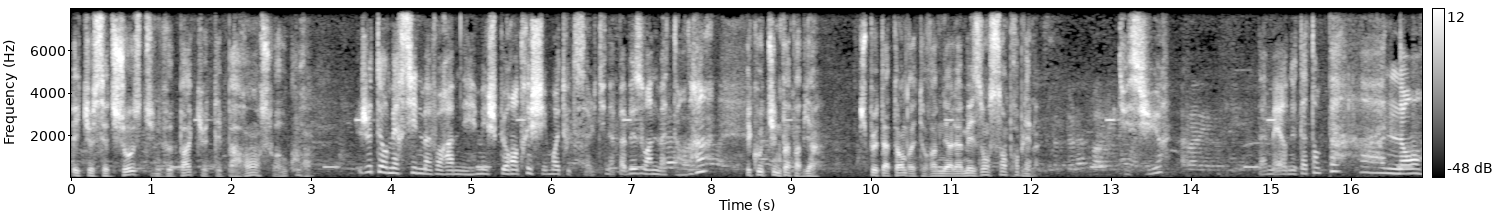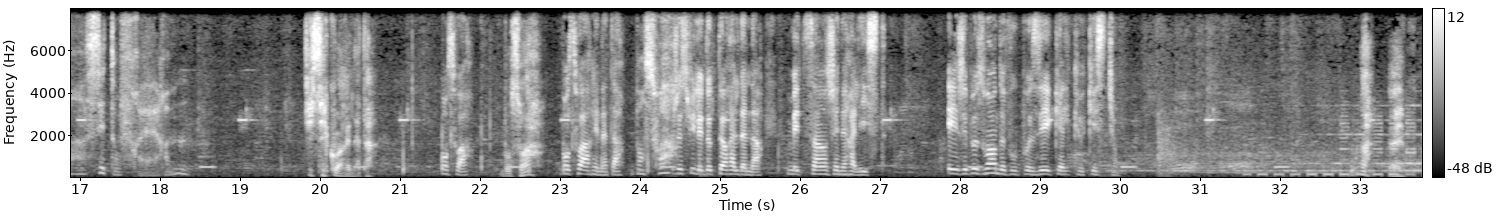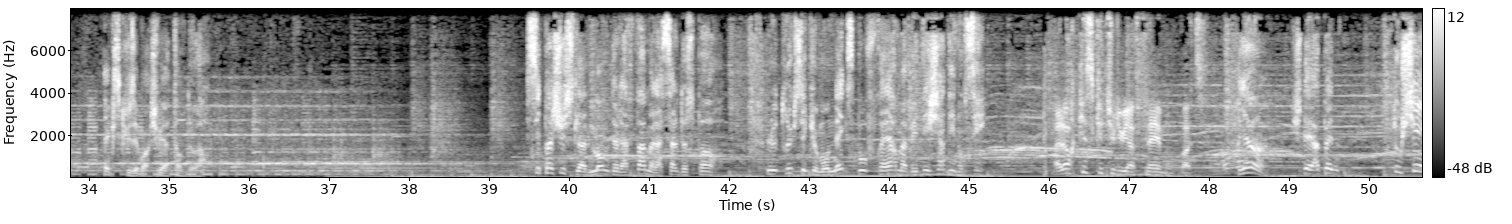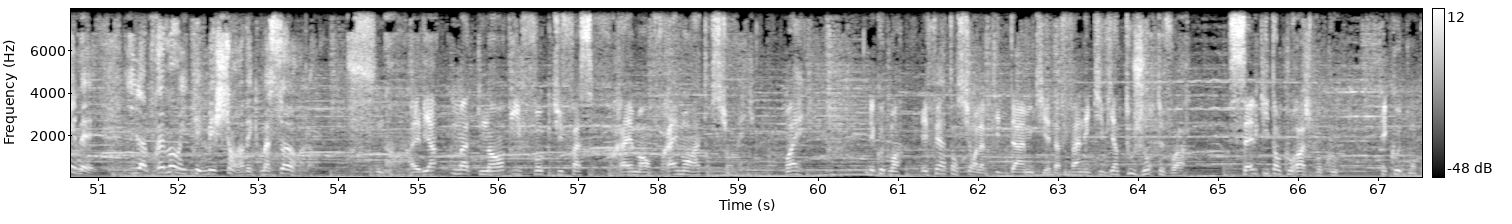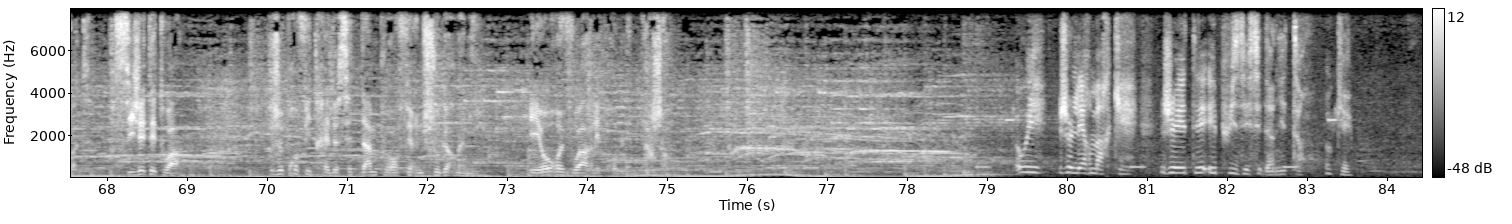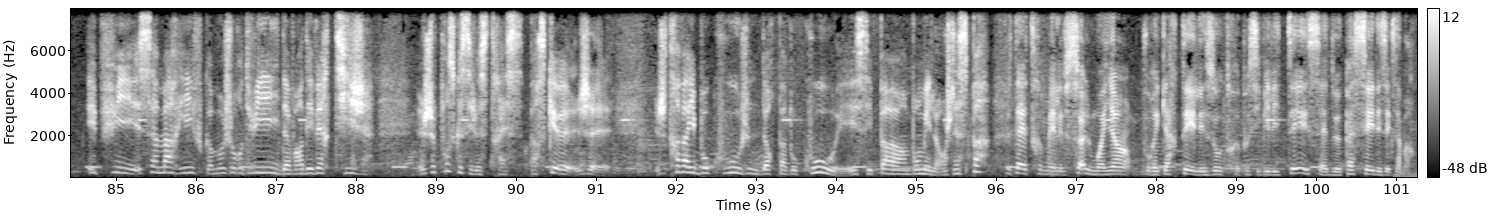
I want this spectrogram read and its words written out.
Et que cette chose, tu ne veux pas que tes parents soient au courant. Je te remercie de m'avoir amené, mais je peux rentrer chez moi toute seule. Tu n'as pas besoin de m'attendre, hein? Écoute, tu ne vas pas bien. Je peux t'attendre et te ramener à la maison sans problème. Tu es sûr Ta mère ne t'attend pas Ah non, c'est ton frère. Hmm. Tu sais quoi, Renata? Bonsoir. Bonsoir. Bonsoir, Renata. Bonsoir. Je suis le docteur Aldana, médecin généraliste. Et j'ai besoin de vous poser quelques questions. Ah, euh, excusez-moi, je vais attendre dehors. C'est pas juste la demande de la femme à la salle de sport. Le truc, c'est que mon ex-beau-frère m'avait déjà dénoncé. Alors qu'est-ce que tu lui as fait, mon pote? Rien, je l'ai à peine touché, mais il a vraiment été méchant avec ma sœur, alors. Non. Eh bien, maintenant, il faut que tu fasses vraiment, vraiment attention, mec. Ouais. Écoute-moi, et fais attention à la petite dame qui est ta fan et qui vient toujours te voir. Celle qui t'encourage beaucoup. Écoute, mon pote, si j'étais toi, je profiterais de cette dame pour en faire une sugar mamie. Et au revoir les problèmes d'argent. Oui, je l'ai remarqué. J'ai été épuisée ces derniers temps. Ok. Et puis, ça m'arrive, comme aujourd'hui, d'avoir des vertiges. Je pense que c'est le stress, parce que je... Je travaille beaucoup, je ne dors pas beaucoup, et c'est pas un bon mélange, n'est-ce pas? Peut-être, mais le seul moyen pour écarter les autres possibilités, c'est de passer des examens.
